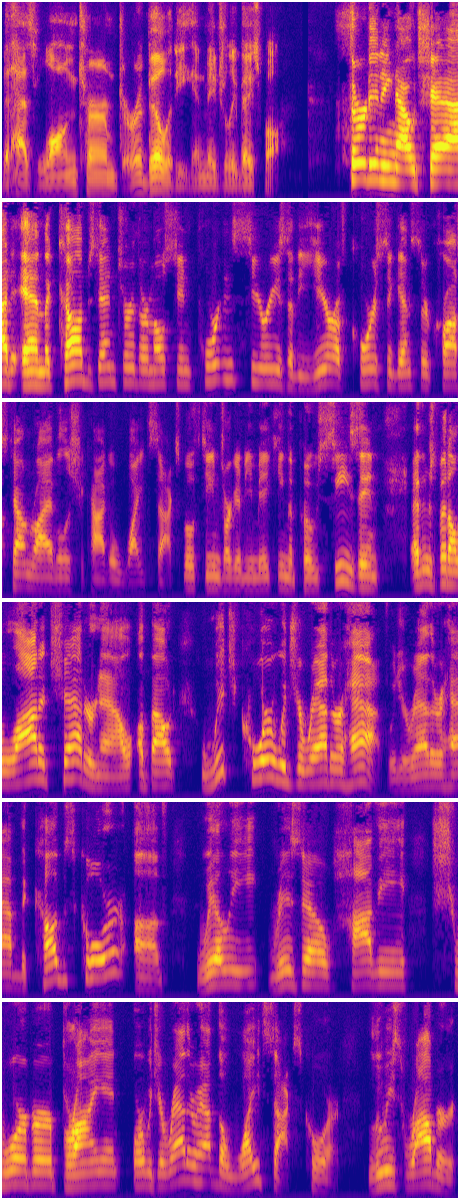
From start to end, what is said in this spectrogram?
that has long term durability in Major League Baseball. Third inning now, Chad, and the Cubs enter their most important series of the year, of course, against their crosstown rival, the Chicago White Sox. Both teams are going to be making the postseason, and there's been a lot of chatter now about which core would you rather have? Would you rather have the Cubs core of Willie, Rizzo, Javi, Schwarber, Bryant, or would you rather have the White Sox core? Luis Robert,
